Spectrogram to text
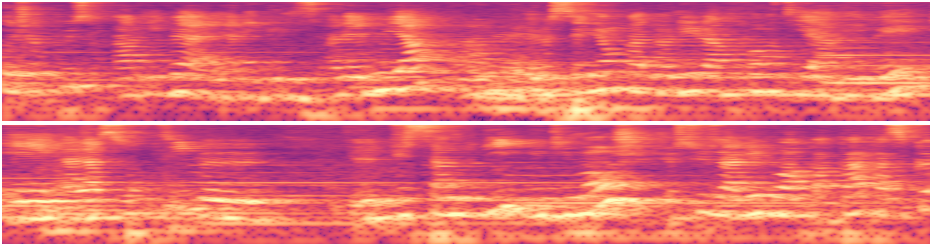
que je puisse arriver à l'église. Alléluia. Et le Seigneur m'a donné la force d'y arriver. Et à la sortie de- du samedi, du dimanche, je suis allée voir papa parce que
